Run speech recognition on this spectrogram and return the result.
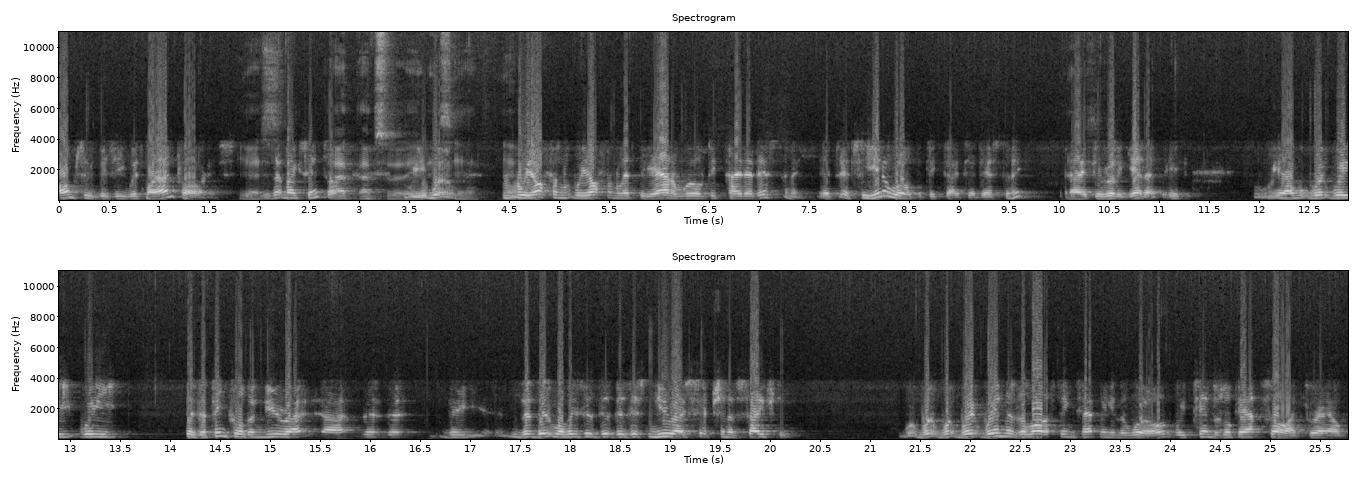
I'm too busy with my own priorities. Yes. Does that make sense? absolutely. We, yes, yeah. We often we often let the outer world dictate our destiny. It's, it's the inner world that dictates our destiny. Uh, if you really get it, if you know, we, we, we there's a thing called the neuro uh, the, the, the, the, the well there's, there's this neuroception of safety when there's a lot of things happening in the world, we tend to look outside for our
